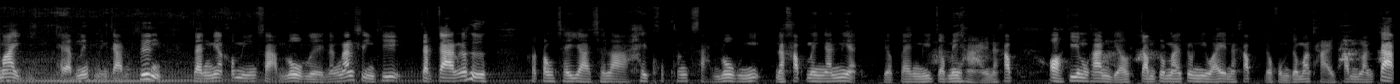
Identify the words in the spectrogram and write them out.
ไหม้อีกแถบนึงเหมือนกัน ซึ่งแปลงเนี้ยเขามีทั้งสามโรคเลย ดังนั้นสิ่งที่จัดการก็คือเขาต้องใช้ยาชราให้ครบทั้ง3โรคนี้นะครับ ไม่งั้นเนี่ย เดี๋ยวแปลงนี้จะไม่หายนะครับอ๋อที่สำคัญเดี๋ยวจำต้นไม้ต้นนี้ไว้นะครับเดี๋ยวผมจะมาถ่ายทำหลังจาก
